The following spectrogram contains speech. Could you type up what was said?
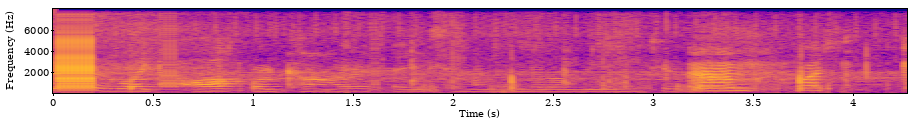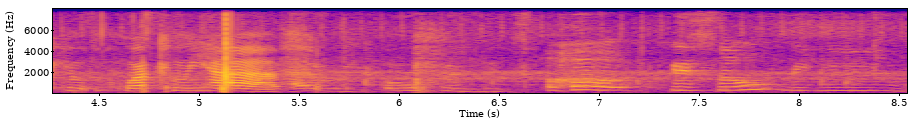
This is like awkward conversation in the middle of a YouTube. Um, what can what can we have? I would open this. Oh, it's so mean.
